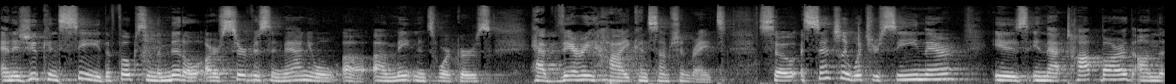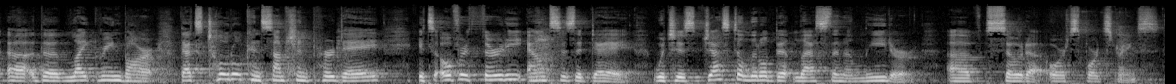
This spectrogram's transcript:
And as you can see, the folks in the middle are service and manual uh, uh maintenance workers, have very high consumption rates. So essentially, what you're seeing there is in that top bar on the, uh, the light green bar, that's total consumption per day. It's over 30 ounces a day, which is just a little bit less than a liter of soda or sports drinks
